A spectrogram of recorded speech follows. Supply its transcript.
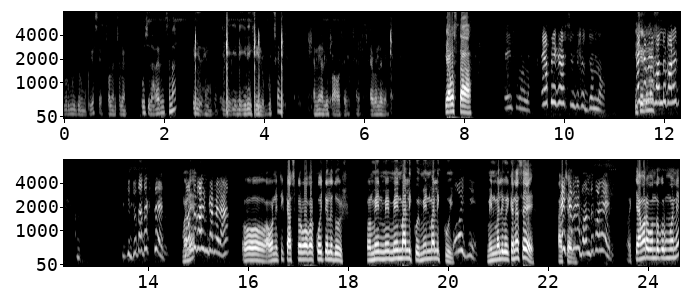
দুর্মুই দুর্মু ঠিক আছে? চলেন চলেন। ওই যে ধারায় রয়েছে না এই যে দেখেন এটাই লোক বুঝছেন? এখানে আলি পাওয়া যায় বুঝছেন? অ্যাভেলেবেল কি অবস্থা? এই তো ভালো। এই আপনি এখানে আসছেন কিসের জন্য? এই ক্যামেরা বন্ধ করেন। কি জুতা দেখছেন? মানে? বন্ধ করেন ক্যামেরা। ও অনৈতিক কাজ করব আবার কই তেলে দোষ? মেন মেন মালিক কই মেন মালিক কই? ওই যে। মেন মালিক ওইখানে আছে? আচ্ছা। ক্যামেরা বন্ধ করেন। ক্যামেরা বন্ধ করব মানে?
